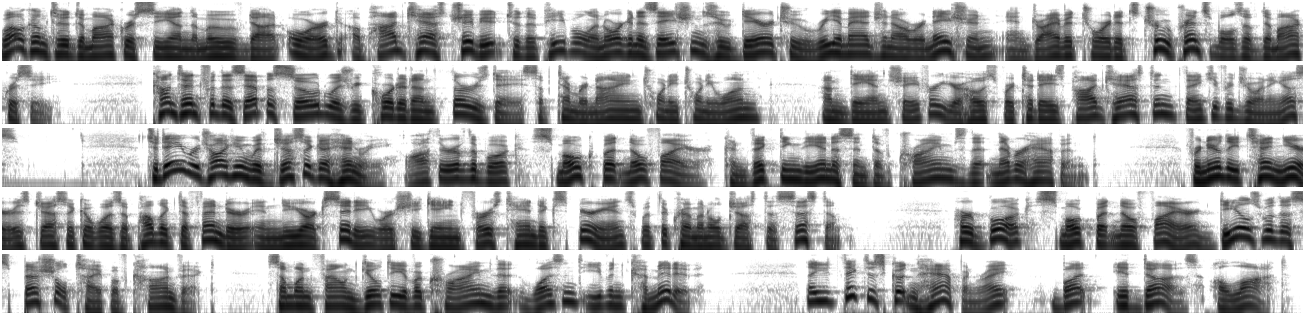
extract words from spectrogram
Welcome to democracyonthemove.org, a podcast tribute to the people and organizations who dare to reimagine our nation and drive it toward its true principles of democracy. Content for this episode was recorded on Thursday, September 9, 2021. I'm Dan Schaefer, your host for today's podcast, and thank you for joining us. Today we're talking with Jessica Henry, author of the book Smoke But No Fire Convicting the Innocent of Crimes That Never Happened. For nearly 10 years, Jessica was a public defender in New York City where she gained firsthand experience with the criminal justice system. Her book, Smoke But No Fire, deals with a special type of convict, someone found guilty of a crime that wasn't even committed. Now, you'd think this couldn't happen, right? But it does, a lot.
